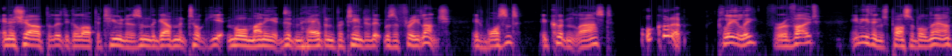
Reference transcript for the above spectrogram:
In a show of political opportunism, the government took yet more money it didn't have and pretended it was a free lunch. It wasn't. It couldn't last. Or could it? Clearly, for a vote, anything's possible now.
